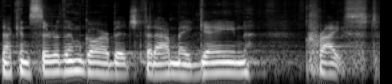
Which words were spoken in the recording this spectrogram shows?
And I consider them garbage that I may gain Christ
